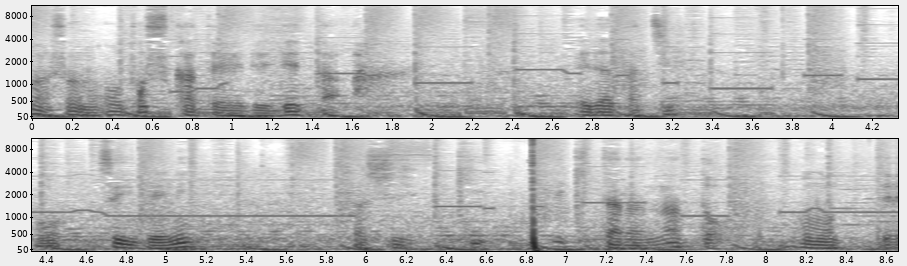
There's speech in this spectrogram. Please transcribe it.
まあその落とす過程で出た枝たちをついでに差し木できたらなと思って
